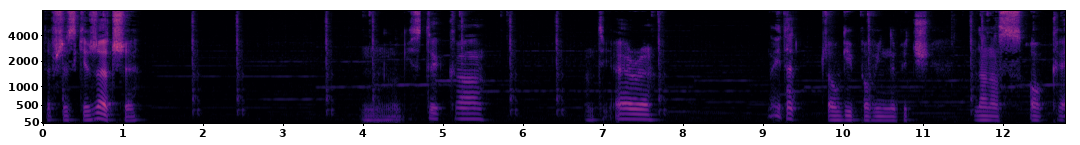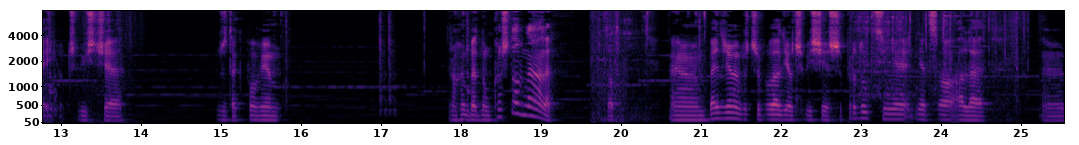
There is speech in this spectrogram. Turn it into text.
te wszystkie rzeczy. Mm, Logistyka, anti-air. No i te czołgi powinny być dla nas ok. Oczywiście, że tak powiem, Trochę będą kosztowne, ale co to. E, Będziemy potrzebowali oczywiście jeszcze produkcji nie, nieco, ale e,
